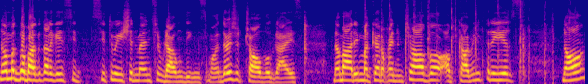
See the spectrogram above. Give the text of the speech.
no, magbabago talaga yung sit- situation mo and surroundings mo. There's a travel, guys, na maaaring magkaroon kayo ng travel, upcoming trips, no?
